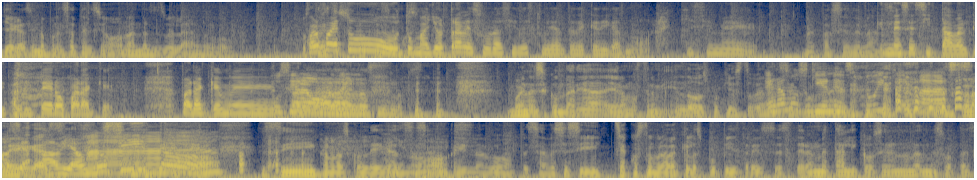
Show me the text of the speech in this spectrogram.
llegas y no pones atención, o andas desvelado. pues, ¿Cuál fue tu, mayor travesura así de estudiante de que digas, no, aquí sí me Me pasé de lanza. necesitaba el titiritero para que para que me Pusiera orden. los hilos? Bueno, en secundaria éramos tremendos, porque yo estuve en Éramos quienes, tú y quién más. Los colegas. O sea, había un Ah. grupito. Sí, con los colegas, Ay, ¿no? Y luego, pues a veces sí, se acostumbraba que los pupitres este, eran metálicos, eran unas mesotas,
